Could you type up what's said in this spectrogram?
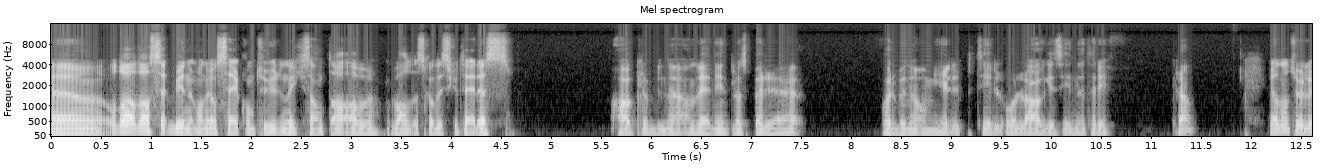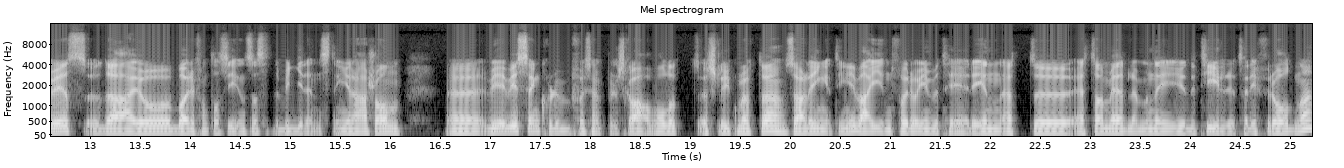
Uh, og da, da begynner man jo å se konturene ikke sant, av hva det skal diskuteres. Har klubbene anledning til å spørre forbundet om hjelp til å lage sine tariffkrav? Ja, naturligvis. Det er jo bare fantasien som setter begrensninger her sånn. Uh, hvis en klubb f.eks. skal avholde et, et, slikt møte, så er det ingenting i veien for å invitere inn et, uh, et av medlemmene i de tidligere tariffrådene,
